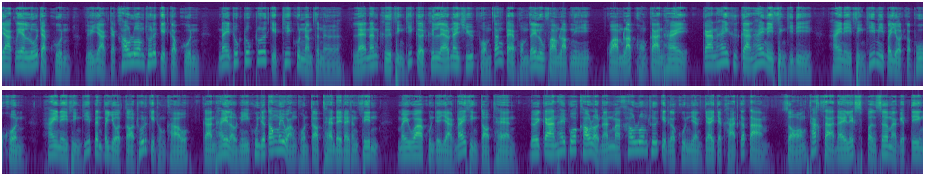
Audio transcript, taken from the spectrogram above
อยากเรียนรู้จากคุณ หรืออยากจะเข้าร่วมธุรกิจกับคุณ ในทุกๆ ธุรกิจที่คุณนำเสนอ และนั่นคือสิ่งที่เกิดขึ้นแล้วในชีวิตผมตั้งแต่ผมได้รู้ความลับนี้ ความลับของการให้ การให้คือการให้ในสิ่งที่ดี ให้ในสิ่งที่มีประโยชน์กับผู้คน ให้ในสิ่งที่เป็นประโยชน์ต่อธุรกิจของเขา การให้เหล่านี้คุณจะต้องไม่หวังผลตอบแทนใด ๆ ทั้งสิ้น ไม่ว่าคุณจะอยากได้สิ่งตอบแทน โดยการให้พวกเขาเหล่านั้นมาเข้าร่วมธุรกิจกับคุณอย่างใจจะขาดก็ตาม 2. ทักษะ direct sponsor marketing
